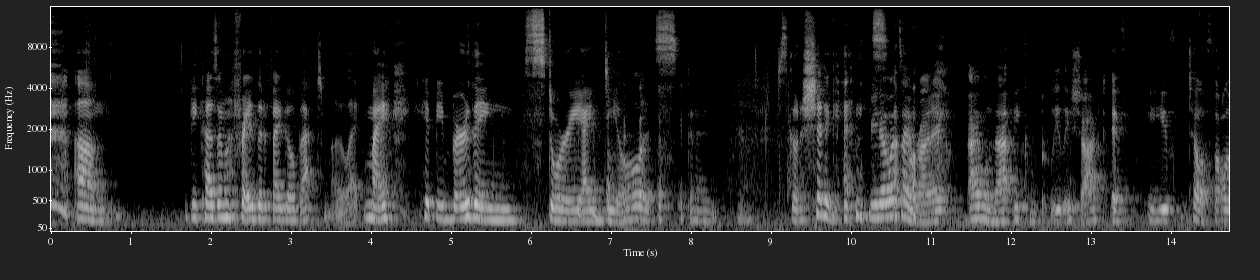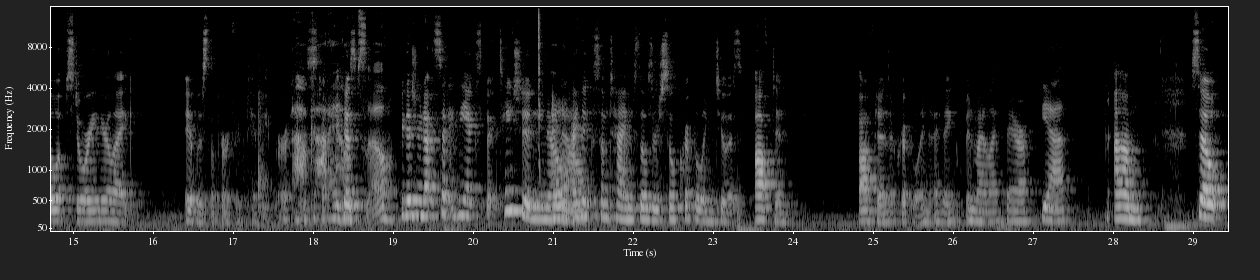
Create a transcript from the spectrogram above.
um, because I'm afraid that if I go back to my like my hippie birthing story ideal, it's gonna you know, just go to shit again. You know what's ironic? I will not be completely shocked if you tell a follow up story and you're like, it was the perfect hippie birth. Oh God. I because, hope so. Because you're not setting the expectation, you know? I know. think sometimes those are so crippling to us. Often. Often they're crippling, I think. In my life, they are. Yeah. Um, so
